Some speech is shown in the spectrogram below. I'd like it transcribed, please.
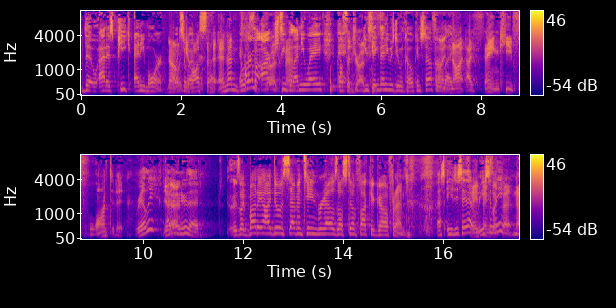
the at his peak anymore. No, whatsoever. he lost that. And then And we're talking about Irish people man. anyway. Plus the drugs. You He- think that he was doing coke and stuff, or Uh, like not, I think he flaunted it. really? I Yeah. never knew that. Was like, buddy, I do 17 reels. I'll still fuck your girlfriend. That's he did say that Saying recently. like that. No,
